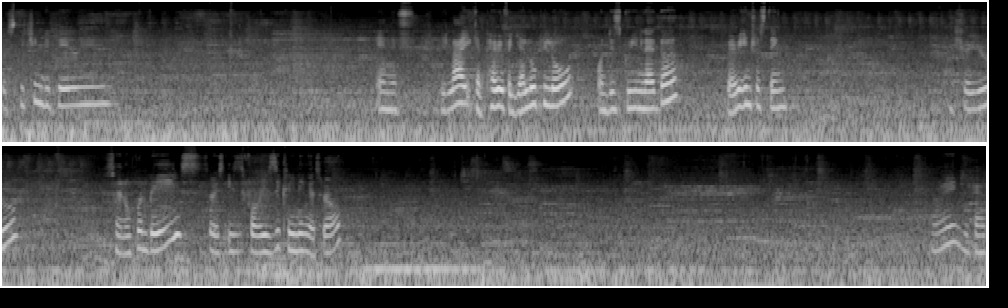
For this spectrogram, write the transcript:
the stitching detailing. And if you like, you can pair it with a yellow pillow on this green leather. Very interesting. I'll show you. It's an open base so it's easy for easy cleaning as well. Alright we have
